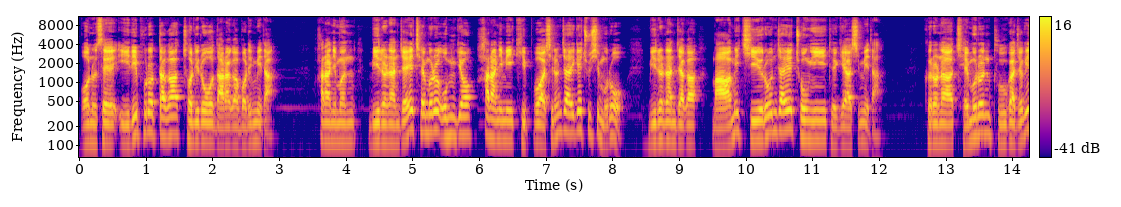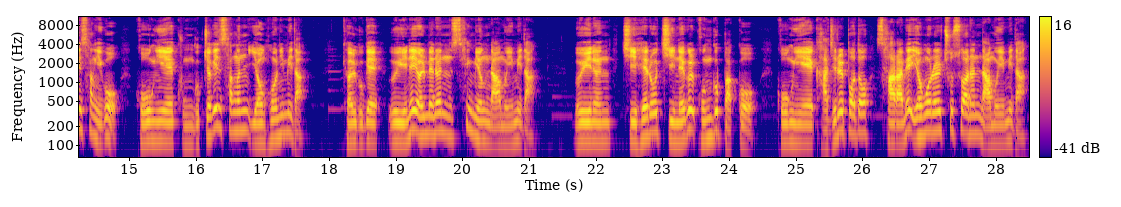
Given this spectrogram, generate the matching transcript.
어느새 일이 불었다가 저리로 날아가 버립니다. 하나님은 미련한 자의 재물을 옮겨 하나님이 기뻐하시는 자에게 주심으로 미련한 자가 마음이 지혜로운 자의 종이 되게 하십니다. 그러나 재물은 부가적인 상이고 공의의 궁극적인 상은 영혼입니다. 결국에 의인의 열매는 생명나무입니다. 의인은 지혜로 진액을 공급받고 공의의 가지를 뻗어 사람의 영혼을 추수하는 나무입니다.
